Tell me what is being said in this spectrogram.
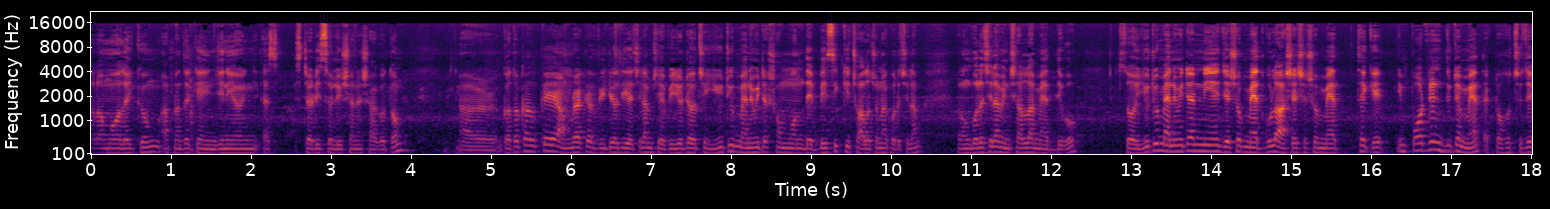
আসসালামু আলাইকুম, আপনাদেরকে ইঞ্জিনিয়ারিং স্টাডি সলিউশনে স্বাগতম। আর গতকালকে আমরা একটা ভিডিও দিয়েছিলাম, সেই ভিডিওটা হচ্ছে ইউটিউব ম্যানোমিটার সম্বন্ধে বেসিক কিছু আলোচনা করেছিলাম এবং বলেছিলাম ইনশাল্লাহ ম্যাথ দিব। সো ইউটিউব ম্যানোমিটার নিয়ে যেসব ম্যাথগুলো আসে, সেসব ম্যাথ থেকে ইম্পর্টেন্ট দুটো ম্যাথ একটা হচ্ছে যে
